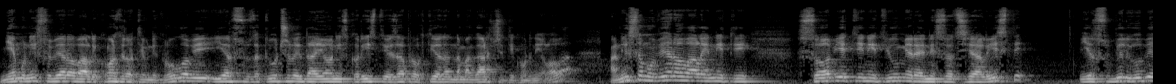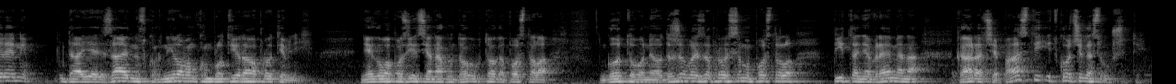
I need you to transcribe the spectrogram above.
Njemu nisu vjerovali konzervativni krugovi jer su zaključili da je on iskoristio i zapravo htio namagarčiti Kornilova, a nisu mu vjerovali niti Sovjeti, niti umjereni socijalisti, jer su bili uvjereni da je zajedno s Kornilovom komplotirao protiv njih. Njegova pozicija nakon toga postala gotovo neodržava i zapravo je samo postalo pitanje vremena kada će pasti i tko će ga srušiti.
